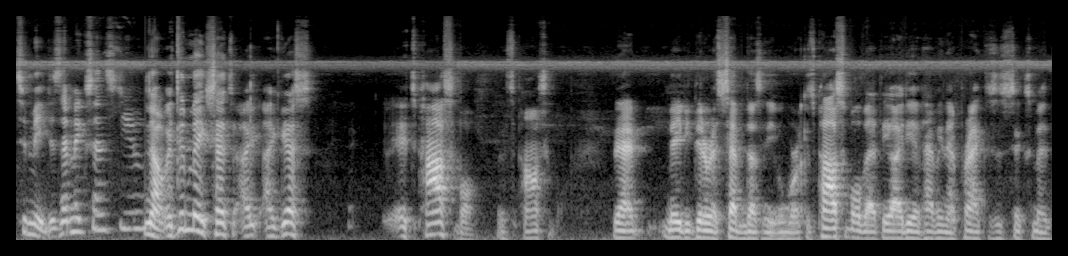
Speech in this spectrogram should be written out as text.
to me, does that make sense to you? No, it didn't make sense. I, I guess it's possible. It's possible that maybe dinner at seven doesn't even work. It's possible that the idea of having that practice at six meant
